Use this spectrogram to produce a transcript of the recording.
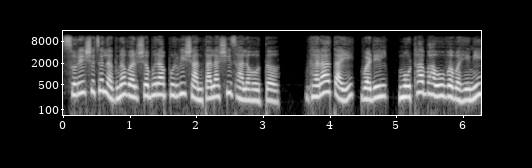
सुरेशचं लग्न वर्षभरापूर्वी शांतालाशी झालं होतं. घरात आई वडील मोठा भाऊ व वहिनी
